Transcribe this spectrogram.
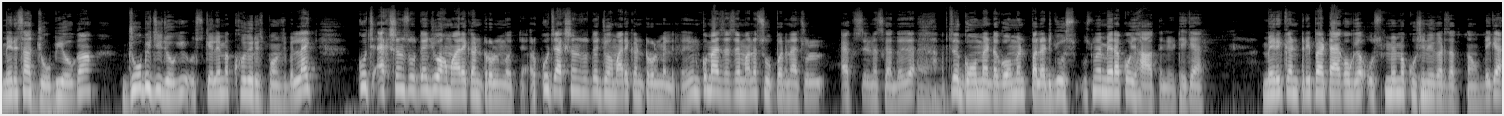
मेरे साथ जो भी होगा जो भी चीज़ होगी उसके लिए मैं खुद रिस्पॉन्सिबल लाइक कुछ एक्शंस होते हैं जो हमारे कंट्रोल में होते हैं और कुछ एक्शंस होते हैं जो हमारे कंट्रोल में लेते हैं। उनको मैं जैसे मानो सुपर नेचुरल एक्सीडेंट्स कहते हैं। जैसे अब से गवर्नमेंट है गवर्नमेंट पलट गई उस, उसमें मेरा कोई हाथ नहीं ठीक है? मेरी कंट्री पर अटैक हो गया उसमें मैं कुछ नहीं कर सकता हूँ ठीक है?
